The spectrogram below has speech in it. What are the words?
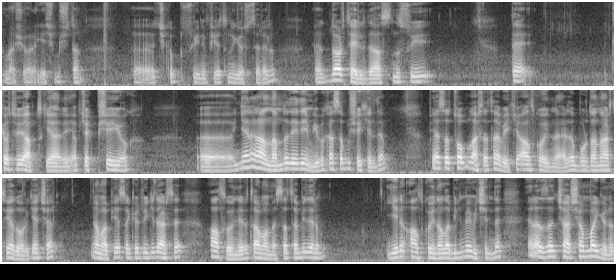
Hemen şöyle geçmişten e, çıkıp suyun fiyatını gösterelim. Yani 4.50'de aslında suyu de kötü yaptık yani yapacak bir şey yok. Ee, genel anlamda dediğim gibi kasa bu şekilde. Piyasa toplarsa tabii ki altcoin'lerde buradan artıya doğru geçer. Ama piyasa kötü giderse altcoin'leri tamamen satabilirim. Yeni altcoin alabilmem için de en azından çarşamba günü,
